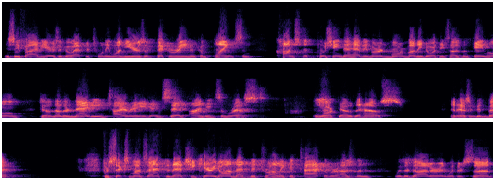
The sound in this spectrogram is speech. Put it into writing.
You see, five years ago, after 21 years of bickering and complaints and constant pushing to have him earn more money, Dorothy's husband came home to another nagging tirade and said, I need some rest. And walked out of the house and hasn't been back. For six months after that, she carried on that vitriolic attack of her husband with her daughter and with her son.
